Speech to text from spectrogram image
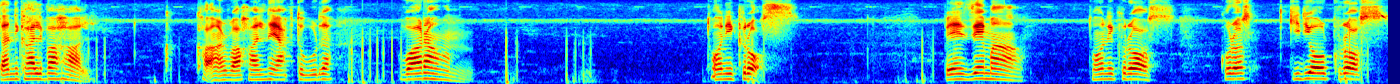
Dani Carvajal Carvajal ne yaptı burada? Varan Toni Kroos Benzema Toni Kroos Kroos gidiyor Kroos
